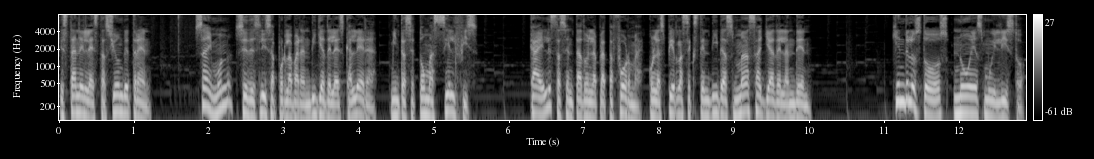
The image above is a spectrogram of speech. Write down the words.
están en la estación de tren. Simon se desliza por la barandilla de la escalera mientras se toma selfies. Kyle está sentado en la plataforma con las piernas extendidas más allá del andén. ¿Quién de los dos no es muy listo?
